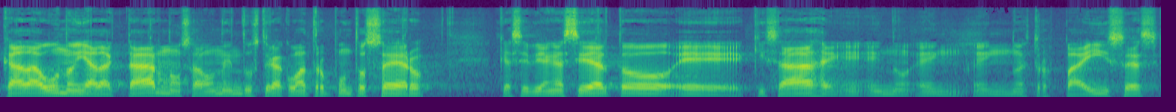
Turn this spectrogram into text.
cada uno y adaptarnos a una industria 4.0 que si bien es cierto, eh, quizás en, nuestros países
